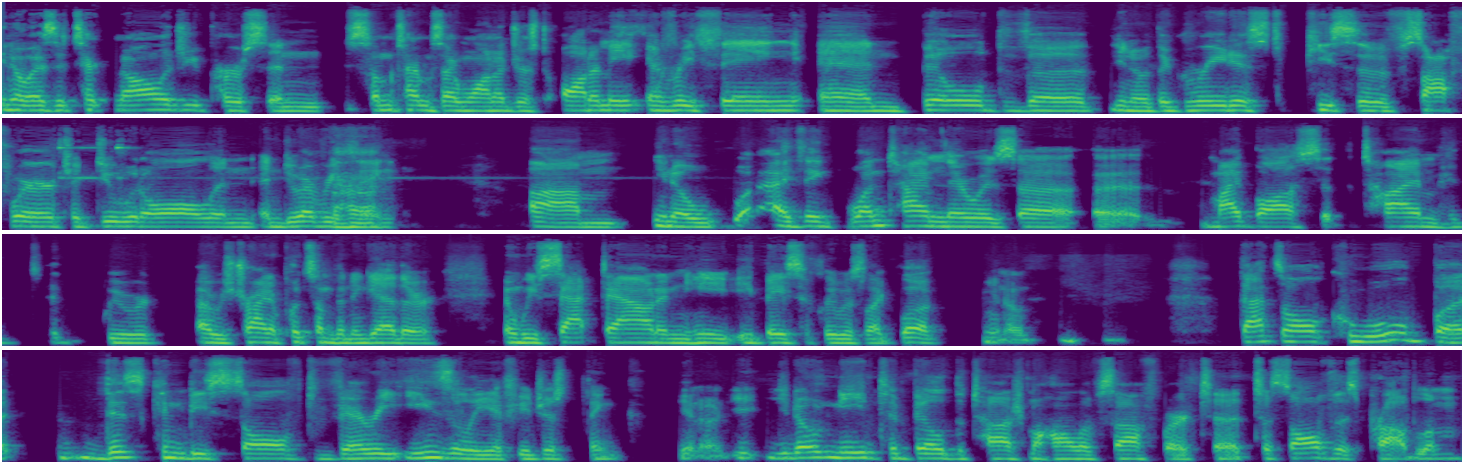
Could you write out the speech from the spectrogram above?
you know, as a technology person, sometimes I want to just automate everything and build the, you know, the greatest piece of software to do it all and, and do uh-huh. everything. Uh-huh. Um, you know, I think one time there was a, a my boss at the time had, had, we were I was trying to put something together and we sat down and he he basically was like, look, you know, that's all cool, but this can be solved very easily if you just think, you know, you, you don't need to build the Taj Mahal of software to to solve this problem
